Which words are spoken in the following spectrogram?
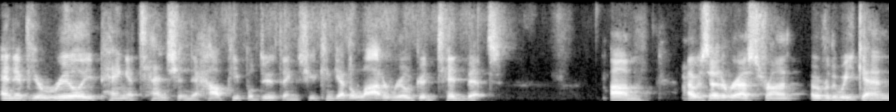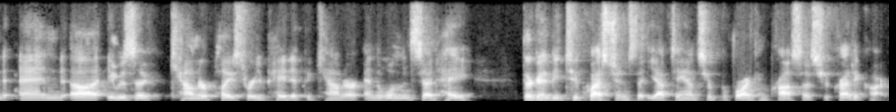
And if you're really paying attention to how people do things, you can get a lot of real good tidbits. Um, I was at a restaurant over the weekend and uh, it was a counter place where you paid at the counter. And the woman said, Hey, there are going to be two questions that you have to answer before I can process your credit card.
